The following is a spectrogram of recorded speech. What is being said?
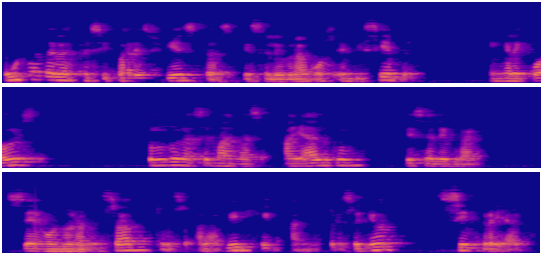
Una de las principales fiestas que celebramos en diciembre. En el Ecuador, todas las semanas hay algo que celebrar. Sea en honor a los santos, a la Virgen, a nuestro Señor, siempre hay algo.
